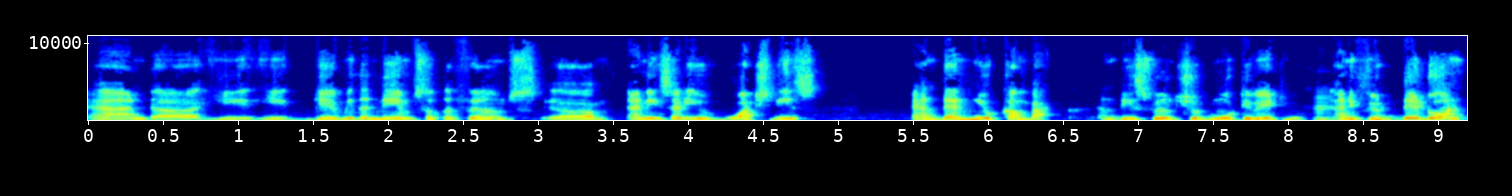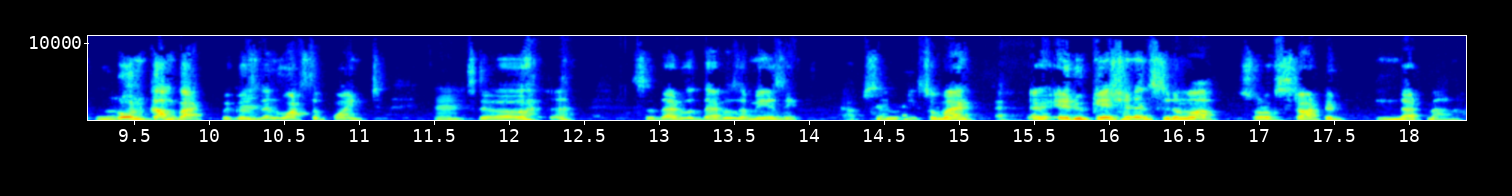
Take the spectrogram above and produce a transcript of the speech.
and uh, he he gave me the names of the films um, and he said you watch these and then you come back. And these films should motivate you. Mm. and if you they don't don't come back because mm. then what's the point? Mm. so so that was that was amazing. Absolutely. So my uh, education in cinema sort of started in that manner.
